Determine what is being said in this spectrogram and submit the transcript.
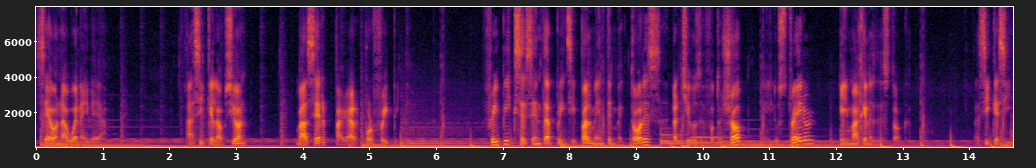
sea una buena idea. Así que la opción va a ser pagar por FreePick. FreePick se centra principalmente en vectores, archivos de Photoshop, Illustrator e imágenes de stock. Así que si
